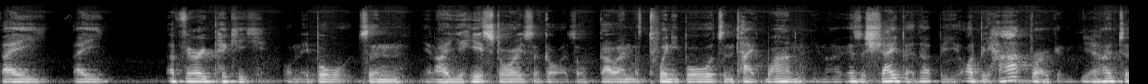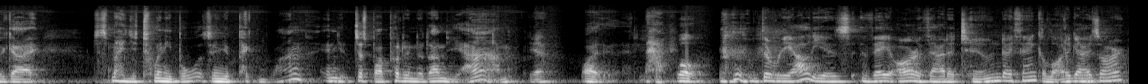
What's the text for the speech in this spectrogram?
they they are very picky on their boards, and you know, you hear stories of guys will go in with twenty boards and take one. You know, as a shaper, that'd be I'd be heartbroken. Yeah. You know, to go. Just made you twenty boards and you picked one, and you, just by putting it under your arm, Yeah. like. Well, the reality is they are that attuned, I think. A lot of guys mm. are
